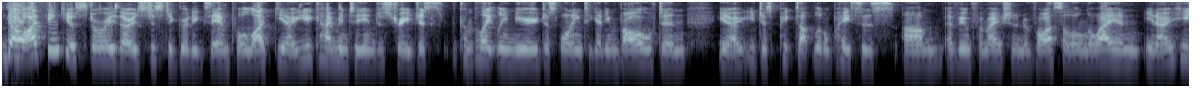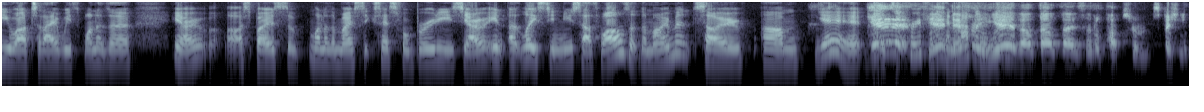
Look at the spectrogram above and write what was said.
No, I think your story though is just a good example. Like, you know, you came into the industry just completely new, just wanting to get involved, and you know, you just picked up little pieces um, of information and advice along the way. And you know, here you are today with one of the, you know, I suppose the, one of the most successful broodies, you know, in, at least in New South Wales at the moment. So, um, yeah, it, Yeah, it's proof yeah, it can definitely. happen. Yeah, they'll, they'll, those little pups from, especially,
